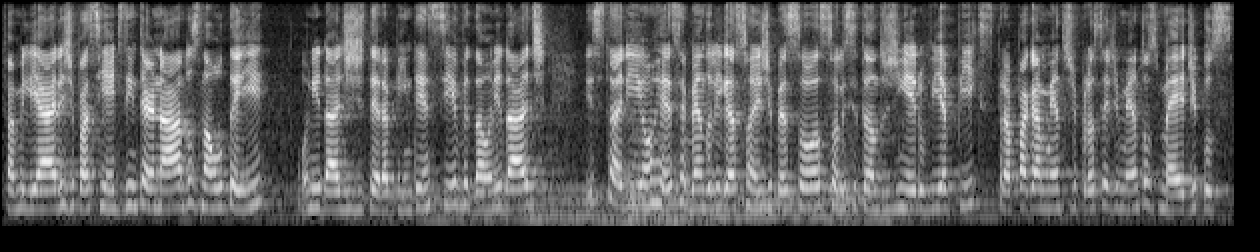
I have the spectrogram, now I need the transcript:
familiares de pacientes internados na UTI, unidade de terapia intensiva da unidade, estariam recebendo ligações de pessoas solicitando dinheiro via Pix para pagamento de procedimentos médicos.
